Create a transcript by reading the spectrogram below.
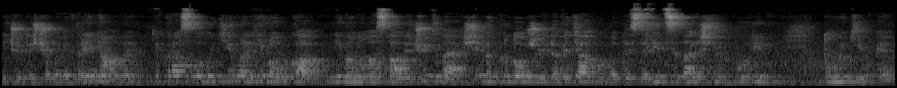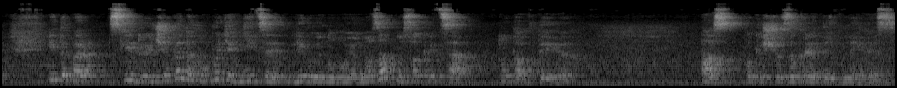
І чуйте, що вони прийняли якраз вагу тіла, ліва рука, ліва нога стали чуть легші. Ви продовжуєте витягуватися від сідалічних бугрів до маківки. І тепер, слідуючи видихом, потягніться лівою ногою назад, носок від себе. Тут вдих. Таз поки що закритий вниз.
